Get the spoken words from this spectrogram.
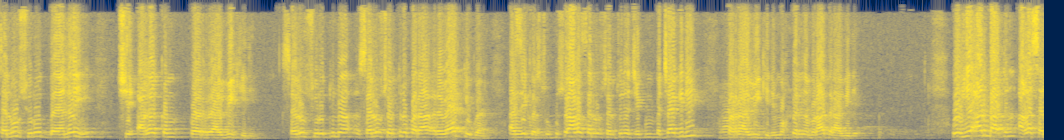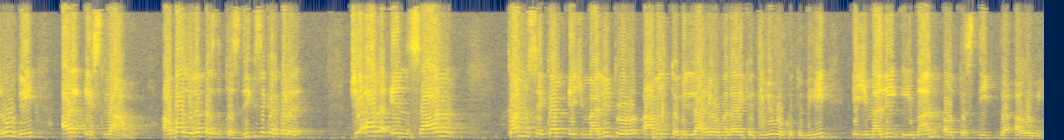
سلور شروط بیانې چې هغه کم پر راوي کې دي سلور شروطونه سلور شرطونه پر روایت کې وګڼه از ذکر سو کوم هغه سلور شرطونه چې کوم بچا کې دي پر راوي کې دي مخبر نه مراد راوي دي وهي اربعه هغه سلور دي الاسلام او بعض لفظ د تصدیق ذکر کړل چې هغه انسان کم سے کم اجمالی طور آمنت بالله و ملائکته و کتبه اجمالی ایمان او تصدیق د اغوی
